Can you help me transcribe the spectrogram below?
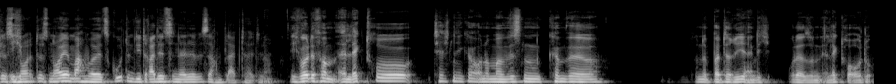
Das, ich, Neu das, Neue machen wir jetzt gut und die traditionelle Sachen bleibt halt. Ja. Ich wollte vom Elektrotechniker auch nochmal wissen, können wir so eine Batterie eigentlich oder so ein Elektroauto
